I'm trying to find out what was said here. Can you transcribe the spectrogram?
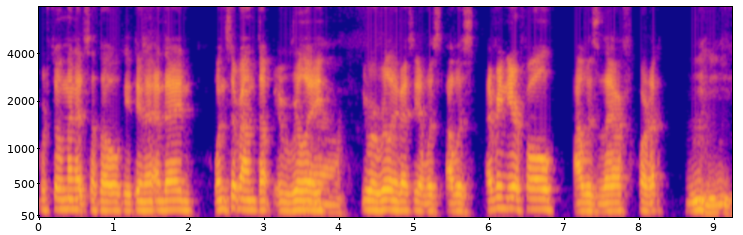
or so minutes. I thought, okay, doing it, and then once they ramped up, it really Yeah. you were really invested. I was, I was every near fall. I was there for it. Mm-hmm.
